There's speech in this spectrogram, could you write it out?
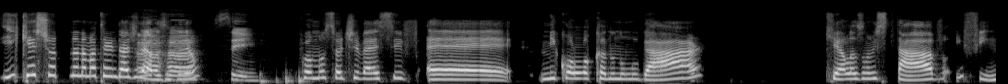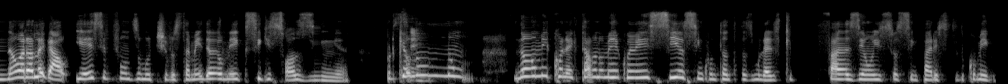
E questionando a maternidade delas, uhum, entendeu? Sim. Como se eu tivesse é, me colocando num lugar que elas não estavam, enfim, não era legal. E esse foi um dos motivos também de eu meio que seguir sozinha. Porque Sim. eu não, não, não me conectava, não me reconhecia assim com tantas mulheres que faziam isso assim parecido comigo.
